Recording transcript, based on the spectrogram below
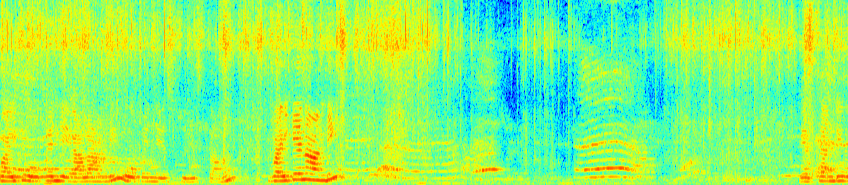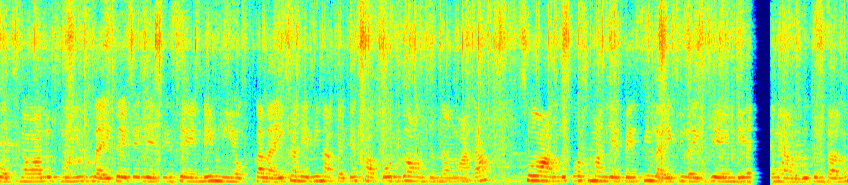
వైట్ ఓపెన్ చేయాలా అండి? ఓపెన్ చేసి చూపిస్తాము వైటేనా అండి? ఎస్ అండి వచ్చిన వాళ్ళు ప్లీజ్ లైక్ అయితే చేసేసేయండి. మీ యొక్క లైక్ అనేది నాకైతే సపోర్ట్గా ఉంటుందన్నమాట. సో అందుకోసం అని చెప్పేసి లైక్ లైక్ చేయండి అని అడుగుతుంటాను.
